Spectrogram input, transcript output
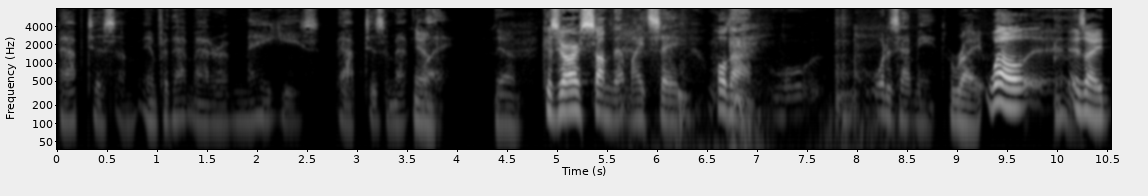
baptism, and for that matter, of Maggie's baptism at Yeah. play. yeah Because there are some that might say, hold on, what does that mean? Right. Well, as I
